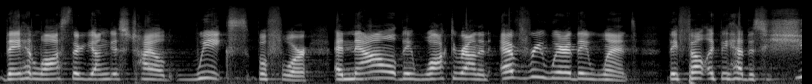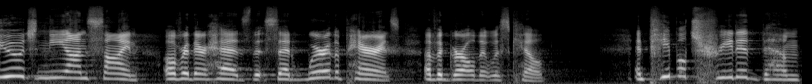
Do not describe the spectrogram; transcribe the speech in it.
They had lost their youngest child weeks before, and now they walked around, and everywhere they went, they felt like they had this huge neon sign over their heads that said, We're the parents of the girl that was killed. And people treated them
